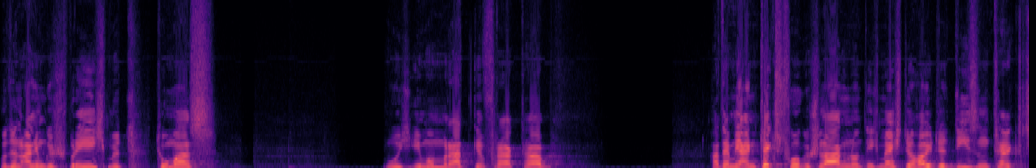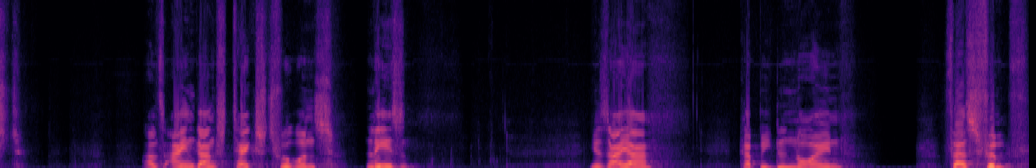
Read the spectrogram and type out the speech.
Und in einem Gespräch mit Thomas, wo ich ihm um Rat gefragt habe, hat er mir einen Text vorgeschlagen und ich möchte heute diesen Text als Eingangstext für uns lesen. Jesaja Kapitel 9, Vers 5.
